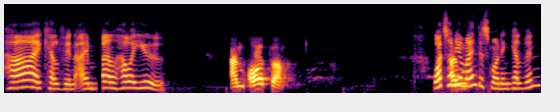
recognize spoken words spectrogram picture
Hi, Kelvin. I'm well. How are you? I'm awesome. What's on I your would- mind this morning, Kelvin?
